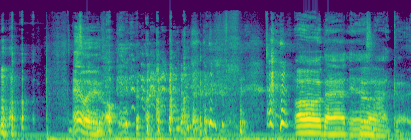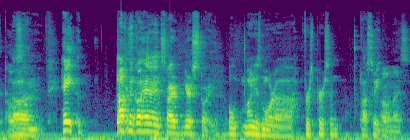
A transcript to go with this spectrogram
yeah. Anyways, oh, that is Ugh. not good. Oh, um, hey, Hoffman, go ahead and start your story. Well, mine is more uh, first person, Oh, sweet. oh nice.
